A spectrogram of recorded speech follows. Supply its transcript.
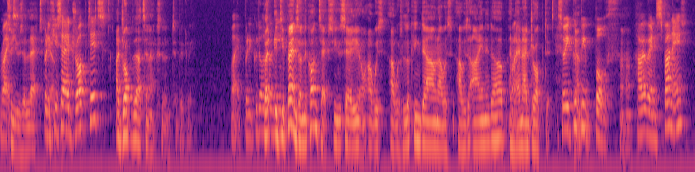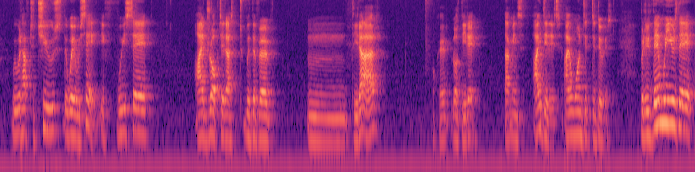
Right. To use a let. But if you say I dropped it, I dropped it, that's an accident typically. Right? But it could also But mean it depends on the context. You say, you know, I was I was looking down, I was I was eyeing it up, and then I dropped it. so. It could Yeah. be both. Uh-huh. However, in Spanish, we would have to choose the way we say it. If we say I dropped it with the verb mm, tirar, okay, lo tiré. That means I did it. I wanted to do it. But if then we use the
